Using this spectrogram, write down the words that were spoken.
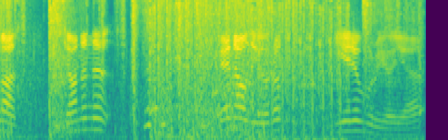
Ulan canını ben alıyorum. Yeri vuruyor ya.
